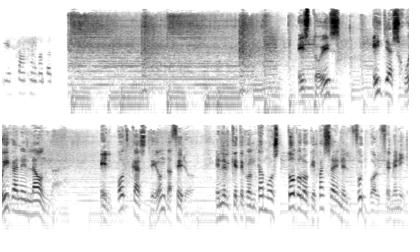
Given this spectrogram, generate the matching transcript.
y estamos en contacto. Esto es Ellas juegan en la onda, el podcast de Onda Cero, en el que te contamos todo lo que pasa en el fútbol femenino.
